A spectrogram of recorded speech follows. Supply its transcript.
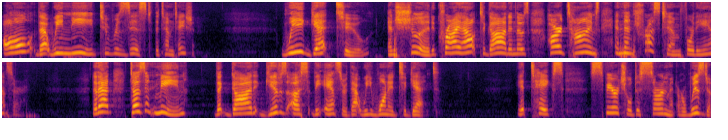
all that we need to resist the temptation. We get to and should cry out to God in those hard times and then trust Him for the answer. Now, that doesn't mean that God gives us the answer that we wanted to get. It takes spiritual discernment or wisdom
